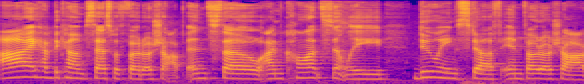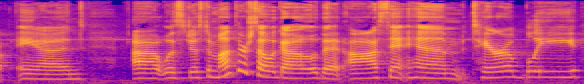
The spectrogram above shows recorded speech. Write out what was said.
I have become obsessed with Photoshop, and so I'm constantly doing stuff in Photoshop. And uh, it was just a month or so ago that I sent him terribly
